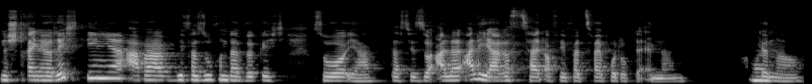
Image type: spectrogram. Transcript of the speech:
eine strenge Richtlinie, aber wir versuchen da wirklich so, ja, dass wir so alle, alle Jahreszeit auf jeden Fall zwei Produkte ändern. Genau.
